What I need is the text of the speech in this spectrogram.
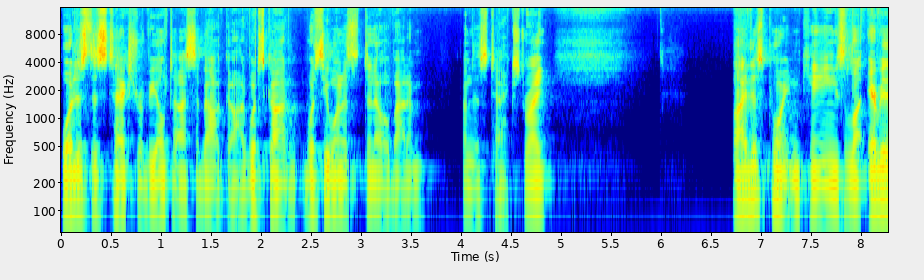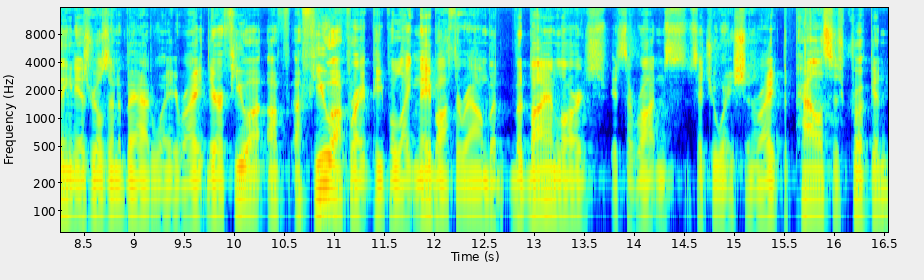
What does this text reveal to us about God? What's God, what does He want us to know about Him from this text, right? By this point in Kings, everything in Israel is in a bad way, right? There are a few, uh, a, a few upright people like Naboth around, but, but by and large, it's a rotten situation, right? The palace is crooked.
